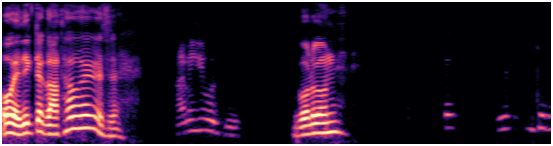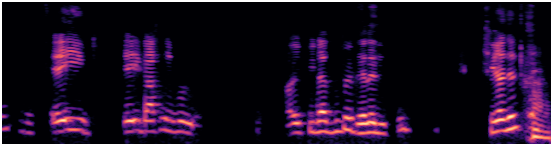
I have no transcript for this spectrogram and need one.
ও এদিকটা গাঁথা হয়ে গেছে? আমি কি বলছি? বলুন। এই এই বলবি ওই পিলার দুটো ঢেলে দিচ্ছি। ঠিক আছে? হ্যাঁ।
